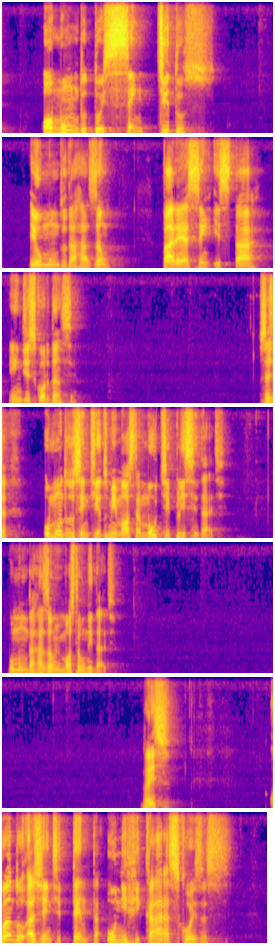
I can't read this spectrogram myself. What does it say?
o mundo dos sentidos e o mundo da razão parecem estar em discordância. Ou seja, o mundo dos sentidos me mostra multiplicidade. O mundo da razão me mostra unidade. Não é isso? Quando a gente tenta unificar as coisas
